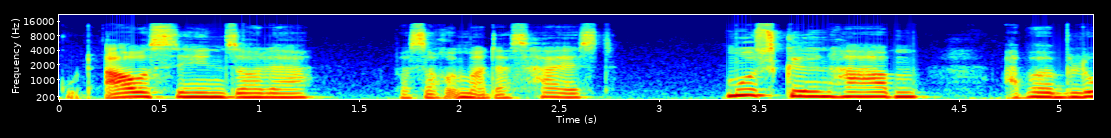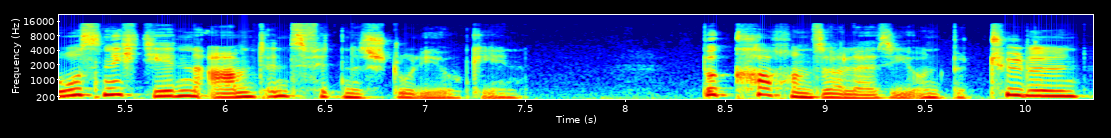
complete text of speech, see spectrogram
Gut aussehen soll er, was auch immer das heißt. Muskeln haben, aber bloß nicht jeden Abend ins Fitnessstudio gehen. Bekochen soll er sie und betüdeln,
